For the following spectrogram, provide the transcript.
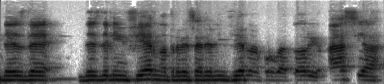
desde, desde el infierno, atravesar el infierno, el purgatorio, hacia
